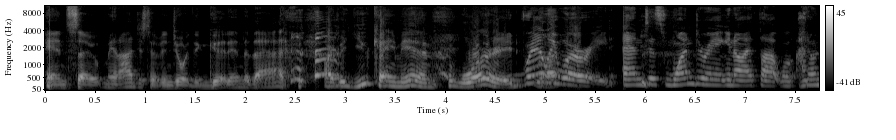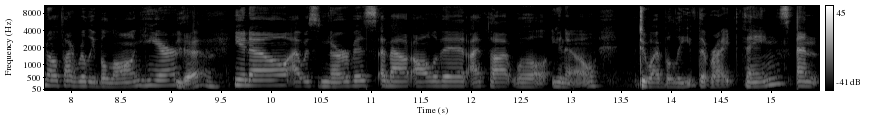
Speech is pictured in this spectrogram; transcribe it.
And so, man, I just have enjoyed the good end of that. Right, but you came in worried. really right? worried and just wondering you know i thought well i don't know if i really belong here Yeah. you know i was nervous about all of it i thought well you know do I believe the right things? And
